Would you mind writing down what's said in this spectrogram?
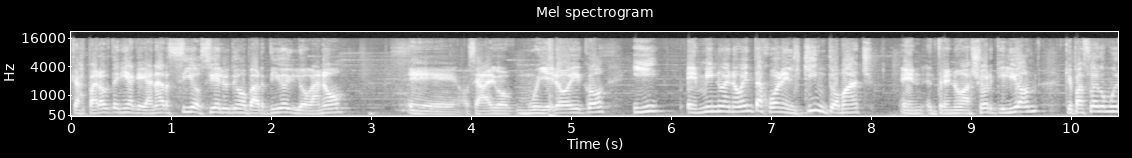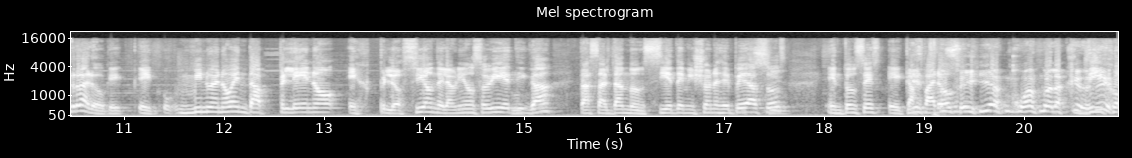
Kasparov tenía que ganar sí o sí el último partido y lo ganó. Eh, o sea, algo muy heroico. Y en 1990 jugaron el quinto match en- entre Nueva York y Lyon, que pasó algo muy raro, que eh, en 1990, pleno explosión de la Unión Soviética, está saltando en 7 millones de pedazos. Sí. Entonces, eh, Kasparov seguían jugando a la ajedrez. dijo,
